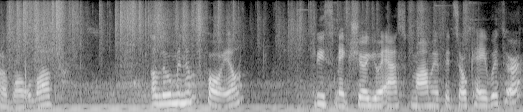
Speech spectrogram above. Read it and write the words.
a roll of aluminum foil. Please make sure you ask mom if it's okay with her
